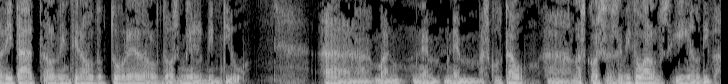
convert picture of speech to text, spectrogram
editat el 29 d'octubre del 2021 eh, bueno, anem, anem a escoltar eh, les coses habituals i el diva.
